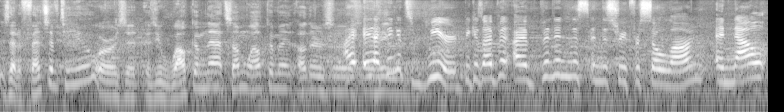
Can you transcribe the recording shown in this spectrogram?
is that offensive to you, or is it? Does you welcome that? Some welcome it, others. Uh, I, I think it's weird because I've been I've been in this industry for so long, and now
